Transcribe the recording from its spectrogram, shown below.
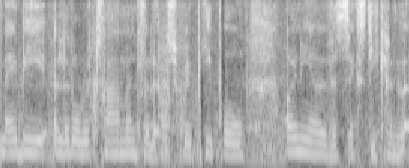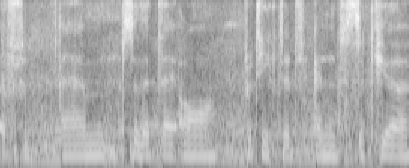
maybe a little retirement village where people only over 60 can live, um, so that they are protected and secure,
